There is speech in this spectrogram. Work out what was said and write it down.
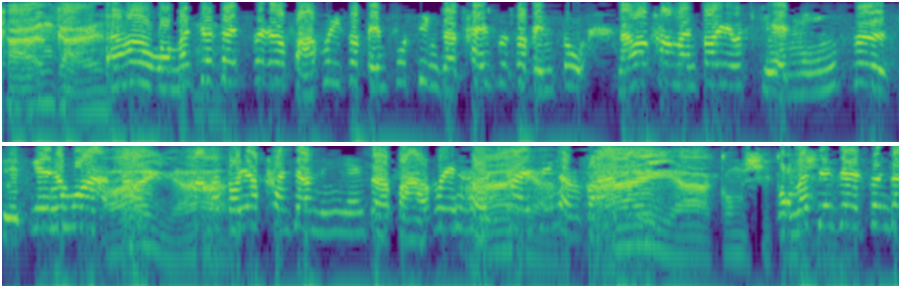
感恩感恩。然后我们就在这个法会这边附近的菜市这边住，然后他们都有写名字、写电话，哎呀他们都要参加明年的法会，很开心，很发哎。呀，恭喜！我们现在正在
